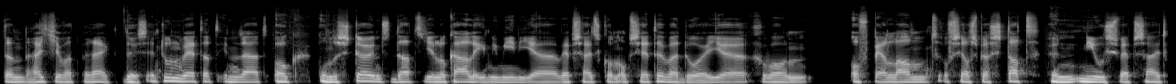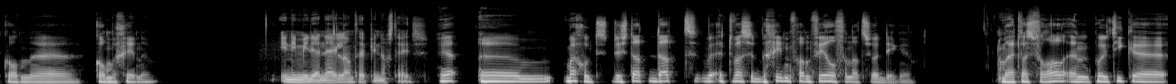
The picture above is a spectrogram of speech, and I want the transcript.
dan had je wat bereikt. Dus. En toen werd dat inderdaad ook ondersteund dat je lokale media websites kon opzetten, waardoor je gewoon of per land of zelfs per stad een nieuwswebsite kon, kon beginnen. Indie Nederland heb je nog steeds. Ja, um, maar goed, dus dat, dat, het was het begin van veel van dat soort dingen. Maar het was vooral een politieke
